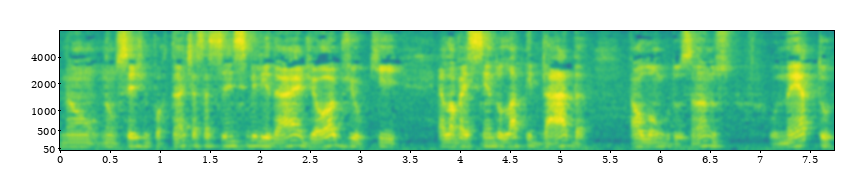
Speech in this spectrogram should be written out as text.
não, não seja importante, essa sensibilidade, é óbvio que ela vai sendo lapidada ao longo dos anos. O neto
